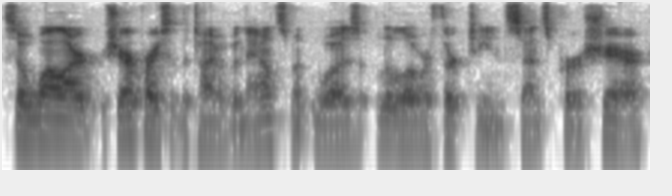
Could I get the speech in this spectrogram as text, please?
So while our share price at the time of announcement was a little over 13 cents per share,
